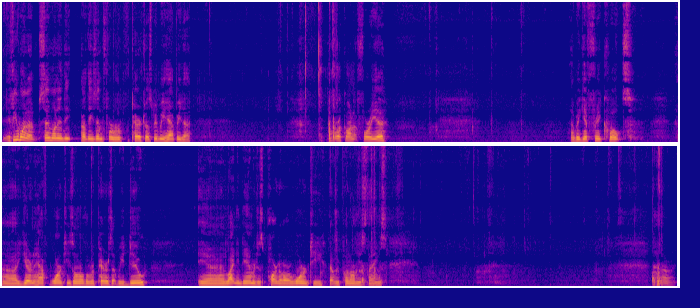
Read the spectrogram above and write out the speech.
if you want to send one of, the, of these in for repair to us, we'd be happy to work on it for you. And we give free quotes, uh, year and a half warranties on all the repairs that we do. And lightning damage is part of our warranty that we put on these things. Alright.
